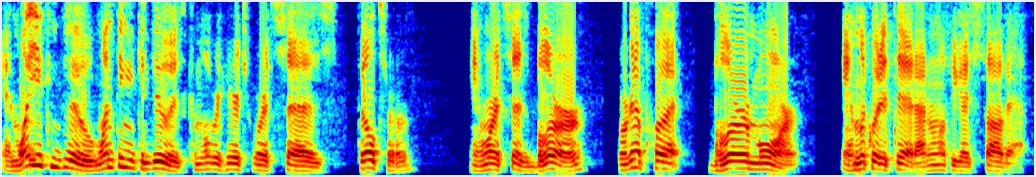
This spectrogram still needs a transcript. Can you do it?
And what you can do, one thing you can do is come over here to where it says filter and where it says blur, we're going to put blur more. And look what it did. I don't know if you guys saw that.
